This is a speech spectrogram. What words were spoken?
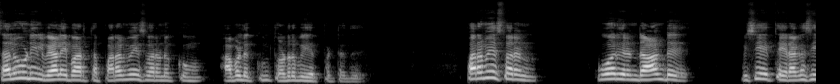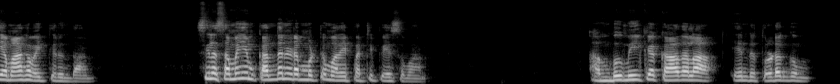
சலூனில் வேலை பார்த்த பரமேஸ்வரனுக்கும் அவளுக்கும் தொடர்பு ஏற்பட்டது. பரமேஸ்வரன் ஓரிரண்டு ஆண்டு விஷயத்தை ரகசியமாக வைத்திருந்தான். சில சமயம் கந்தனிடம் மட்டும் அதை பற்றி பேசுவான். அம்புமீக்க காதலா என்று தொடங்கும்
